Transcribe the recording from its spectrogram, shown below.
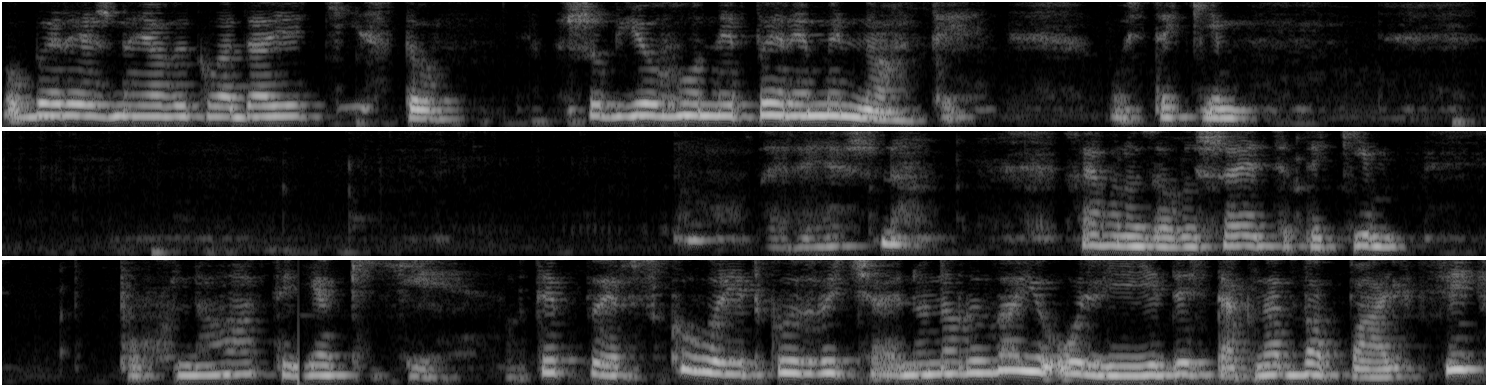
Обережно я викладаю тісто, щоб його не переминати. Ось таким. Обережно. Хай воно залишається таким пухнатим, як є. Тепер сковорідку, звичайно, наливаю олії десь так на два пальці,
